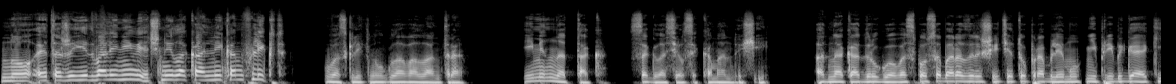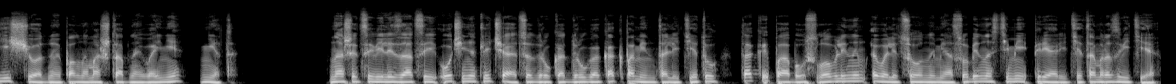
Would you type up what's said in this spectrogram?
«Но это же едва ли не вечный локальный конфликт», воскликнул глава Лантра. «Именно так», — согласился командующий. Однако другого способа разрешить эту проблему, не прибегая к еще одной полномасштабной войне, нет. Наши цивилизации очень отличаются друг от друга как по менталитету, так и по обусловленным эволюционными особенностями приоритетам развития.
